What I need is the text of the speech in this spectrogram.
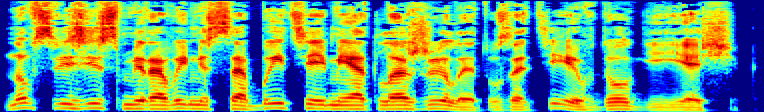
но в связи с мировыми событиями отложила эту затею в долгий ящик.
